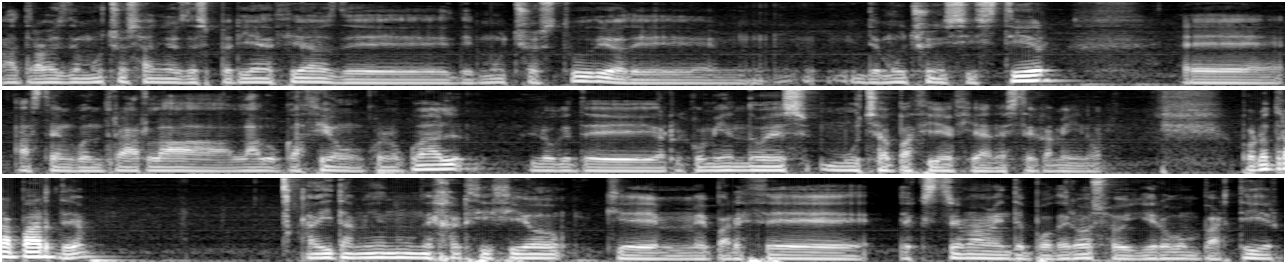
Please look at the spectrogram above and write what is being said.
a través de muchos años de experiencias, de, mucho estudio, de, mucho insistir, eh, hasta encontrar la vocación. Con lo cual, lo que te recomiendo es mucha paciencia en este camino. Por otra parte, hay también un ejercicio que me parece extremadamente poderoso y quiero compartir.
